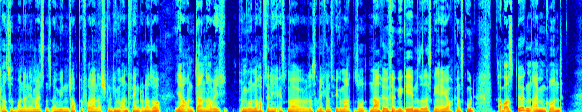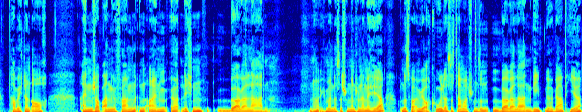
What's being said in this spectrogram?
da sucht man dann ja meistens irgendwie einen Job, bevor dann das Studium anfängt oder so. Ja, und dann habe ich im Grunde hauptsächlich erstmal, das habe ich ganz viel gemacht, so Nachhilfe gegeben, so das ging eigentlich auch ganz gut. Aber aus irgendeinem Grund habe ich dann auch einen Job angefangen in einem örtlichen Burgerladen. Ne, ich meine, das ist schon ganz schön lange her und das war irgendwie auch cool, dass es damals schon so einen Burgerladen gibt, äh, gab hier.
